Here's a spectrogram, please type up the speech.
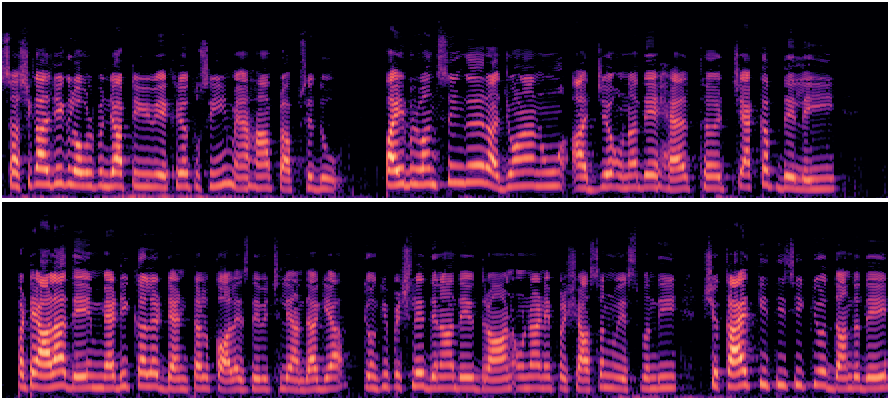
ਸਤਿ ਸ਼੍ਰੀ ਅਕਾਲ ਜੀ ਗਲੋਬਲ ਪੰਜਾਬ ਟੀਵੀ ਵੇਖ ਰਹੇ ਹੋ ਤੁਸੀਂ। ਮੈਂ ਹਾਂ ਪ੍ਰਭ ਸਿੱਧੂ। ਭਾਈ ਬਲਵੰਤ ਸਿੰਘ ਰਾਜਵਾਨਾ ਨੂੰ ਅੱਜ ਉਹਨਾਂ ਦੇ ਹੈਲਥ ਚੈੱਕਅਪ ਦੇ ਲਈ ਪਟਿਆਲਾ ਦੇ ਮੈਡੀਕਲ ਡੈਂਟਲ ਕਾਲਜ ਦੇ ਵਿੱਚ ਲਿਆਂਦਾ ਗਿਆ, ਕਿਉਂਕਿ ਪਿਛਲੇ ਦਿਨਾਂ ਦੇ ਦੌਰਾਨ ਉਹਨਾਂ ਨੇ ਪ੍ਰਸ਼ਾਸਨ ਨੂੰ ਇਸ ਸੰਬੰਧੀ ਸ਼ਿਕਾਇਤ ਕੀਤੀ ਸੀ ਕਿ ਉਹ ਦੰਦ ਦੇ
